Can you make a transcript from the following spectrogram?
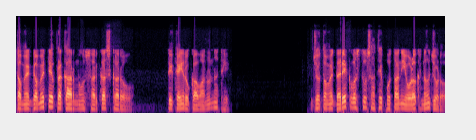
તમે ગમે તે પ્રકારનું સર્કસ કરો, તે કંઈ રોકાવાનું નથી. જો તમે દરેક વસ્તુ સાથે પોતાની ઓળખ ન જોડો,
